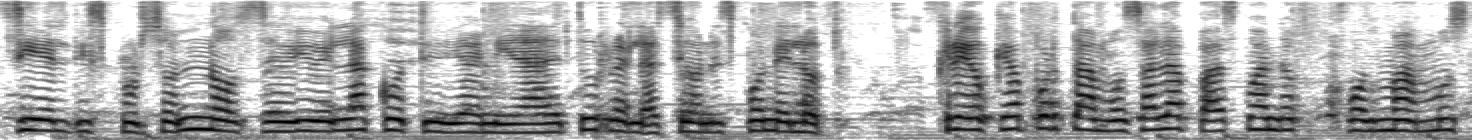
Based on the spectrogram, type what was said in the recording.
si el discurso no se vive en la cotidianidad de tus relaciones con el otro. Creo que aportamos a la paz cuando formamos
